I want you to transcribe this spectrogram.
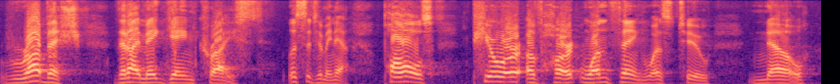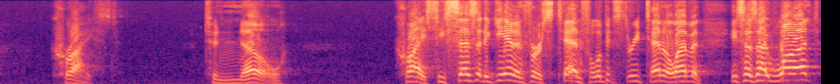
rubbish, that I may gain Christ. Listen to me now. Paul's pure of heart one thing was to know Christ. To know Christ. He says it again in verse 10, Philippians 3 10 11. He says, I want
